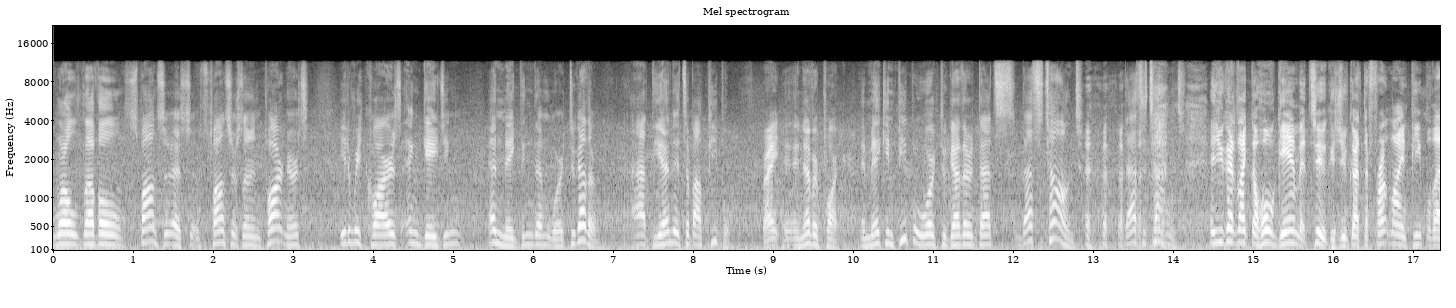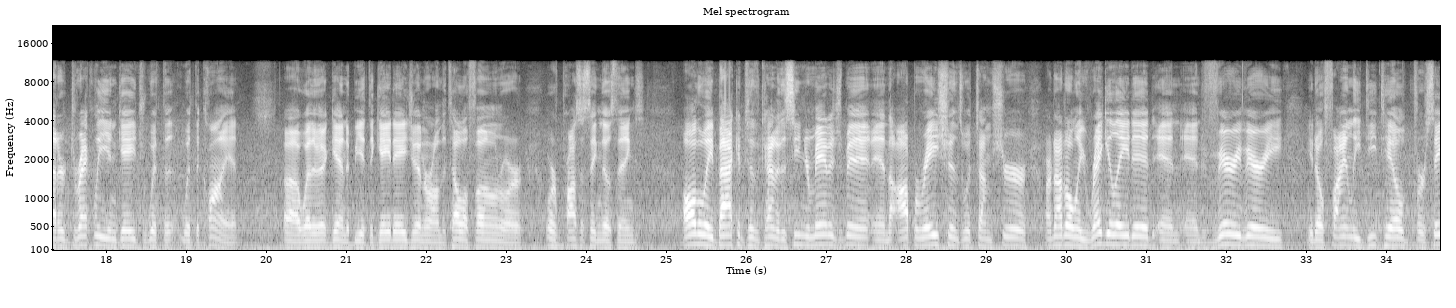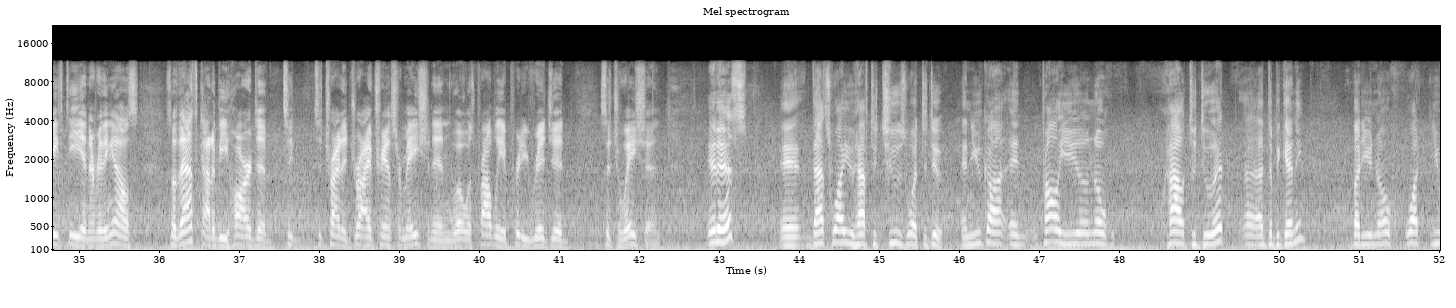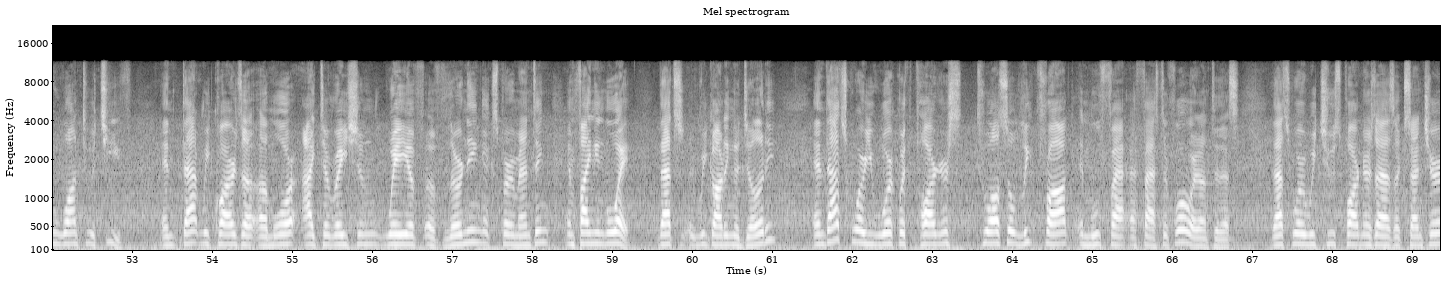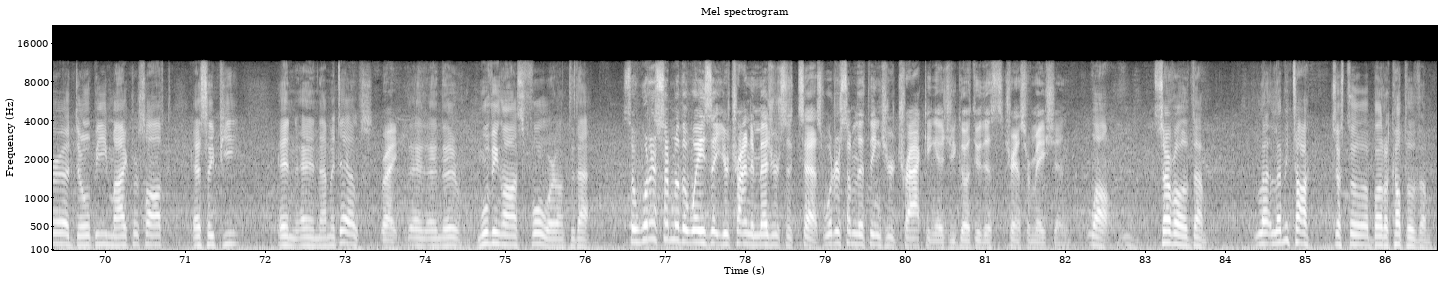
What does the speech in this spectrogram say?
world level sponsor, uh, sponsors and partners, it requires engaging and making them work together. At the end, it's about people Right. in every part. And making people work together, that's, that's a challenge. that's a challenge. And you got like the whole gamut too, because you've got the frontline people that are directly engaged with the with the client, uh, whether again it be at the gate agent or on the telephone or or processing those things, all the way back into the kind of the senior management and the operations, which I'm sure are not only regulated and and very very you know finely detailed for safety and everything else. So that's got to be hard to, to, to try to drive transformation in what was probably a pretty rigid situation. It is. And that's why you have to choose what to do. And you got, and probably you don't know how to do it uh, at the beginning, but you know what you want to achieve. And that requires a, a more iteration way of, of learning, experimenting, and finding a way. That's regarding agility. And that's where you work with partners to also leapfrog and move fa uh, faster forward onto this. That's where we choose partners as Accenture, Adobe, Microsoft, SAP, and, and Amadeus. Right. And, and they're moving us forward onto that. So what are some of the ways that you're trying to measure success? What are some of the things you're tracking as you go through this transformation? Well, several of them. Let, let me talk just about a couple of them.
